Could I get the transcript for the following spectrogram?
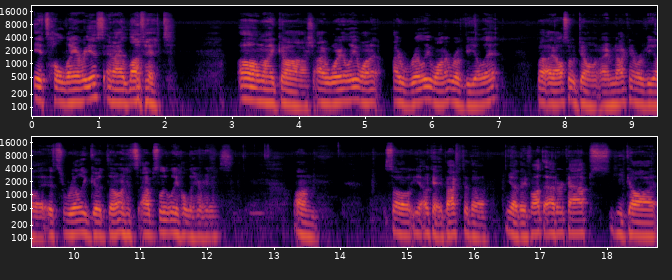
It's hilarious and I love it. Oh my gosh, I really want to, I really want to reveal it but I also don't. I'm not going to reveal it. It's really good though, and it's absolutely hilarious. Um, so yeah, okay, back to the yeah. They fought the Ettercaps. He got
